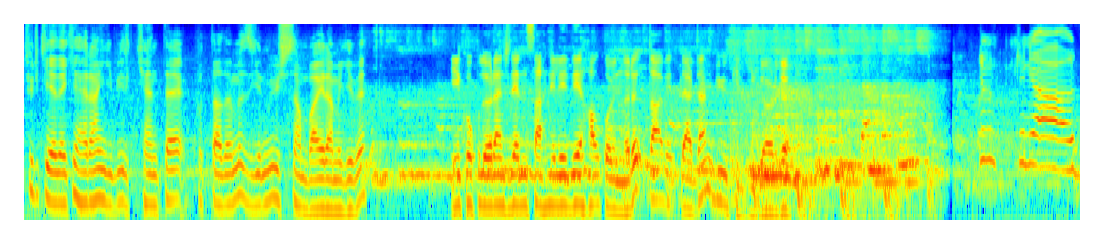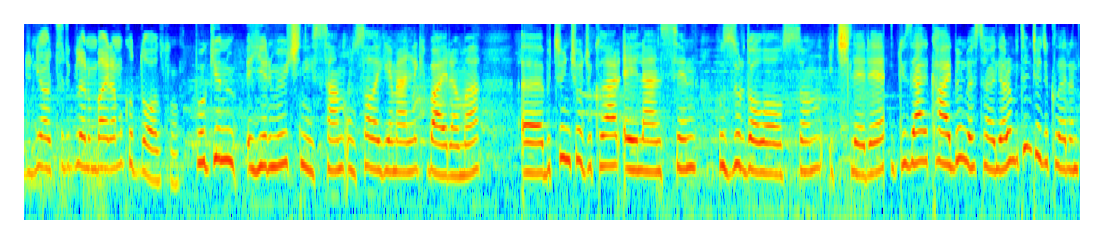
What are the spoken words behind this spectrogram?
Türkiye'deki herhangi bir kente kutladığımız 23 Nisan bayramı gibi. İlkokul öğrencilerinin sahnelediği halk oyunları davetlerden büyük ilgi gördü. Tüm dünya, dünya çocukların bayramı kutlu olsun. Bugün 23 Nisan Ulusal Egemenlik Bayramı. Ee, Bütün çocuklar eğlensin, huzur dolu olsun içleri. Güzel kalbimle söylüyorum. Bütün çocukların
